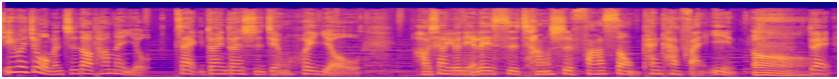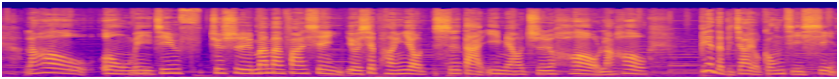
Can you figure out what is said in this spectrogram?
因为就我们知道他们有在一段一段时间会有，好像有点类似尝试发送看看反应。哦，对，然后嗯，我们已经就是慢慢发现有些朋友施打疫苗之后，然后变得比较有攻击性，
